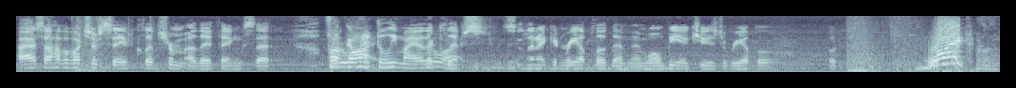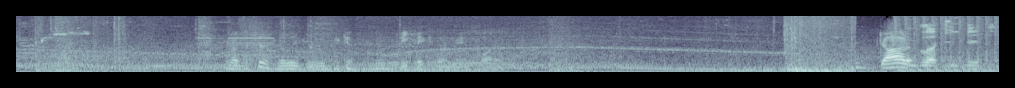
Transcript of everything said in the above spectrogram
I also have a bunch of saved clips from other things that. Fuck, I'm gonna I. delete my other do I. clips so then I can re-upload them and won't be accused of re-upload. What? You know, this is really rude because this is vehicular manslaughter. Got it. Lucky bitch.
